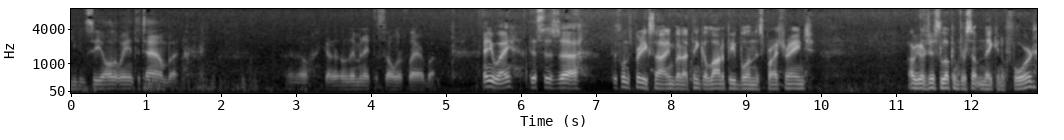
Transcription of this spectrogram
you can see all the way into town, but I don't know, got to eliminate the solar flare. But anyway, this is uh, this one's pretty exciting. But I think a lot of people in this price range are just looking for something they can afford.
